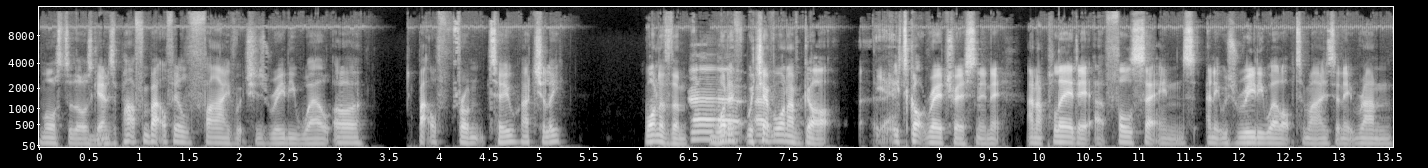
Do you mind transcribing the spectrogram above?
Most of those Mm. games, apart from Battlefield 5, which is really well, or Battlefront 2, actually. One of them, what Uh, if, whichever oh. one I've got, Yeah. it's got ray tracing in it, and I played it at full settings, and it was really well optimized, and it ran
